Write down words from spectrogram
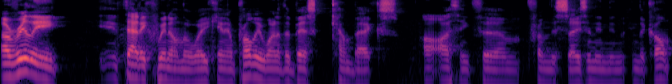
a really emphatic win on the weekend and probably one of the best comebacks I think from from this season in in the comp.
